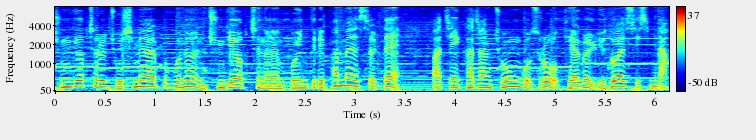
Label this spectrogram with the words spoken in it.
중개업체를 조심해야 할 부분은 중개업체는 본인들이 판매했을 때 마진이 가장 좋은 곳으로 계약을 유도할 수 있습니다.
